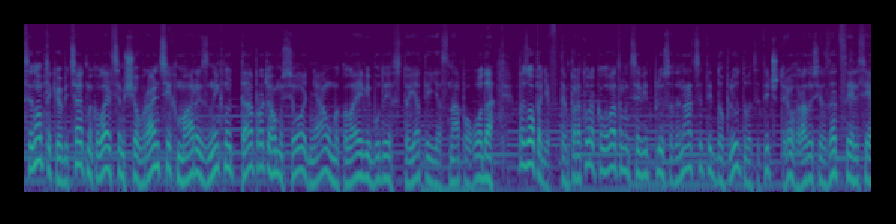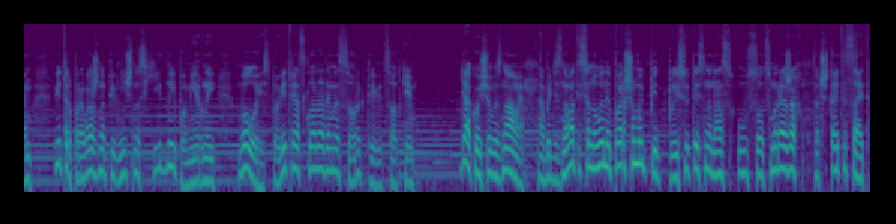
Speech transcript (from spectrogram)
Синоптики обіцяють миколаївцям, що вранці хмари зникнуть, та протягом усього дня у Миколаєві буде стояти ясна погода. Без опадів температура коливатиметься від плюс 11 до плюс 24 градусів за Цельсієм. Вітер переважно північно-східний, помірний. Вологість повітря складатиме 43%. Дякую, що ви з нами. Аби дізнаватися новини першими, підписуйтесь на нас у соцмережах та читайте сайт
